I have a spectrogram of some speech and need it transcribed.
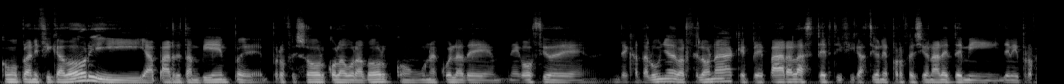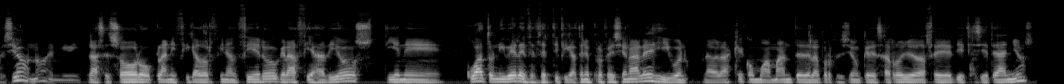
como planificador y aparte también pues, profesor, colaborador con una escuela de negocio de de Cataluña, de Barcelona, que prepara las certificaciones profesionales de mi, de mi profesión. ¿no? el asesor o planificador financiero, gracias a Dios, tiene cuatro niveles de certificaciones profesionales y bueno, la verdad es que como amante de la profesión que desarrollo de hace 17 años,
